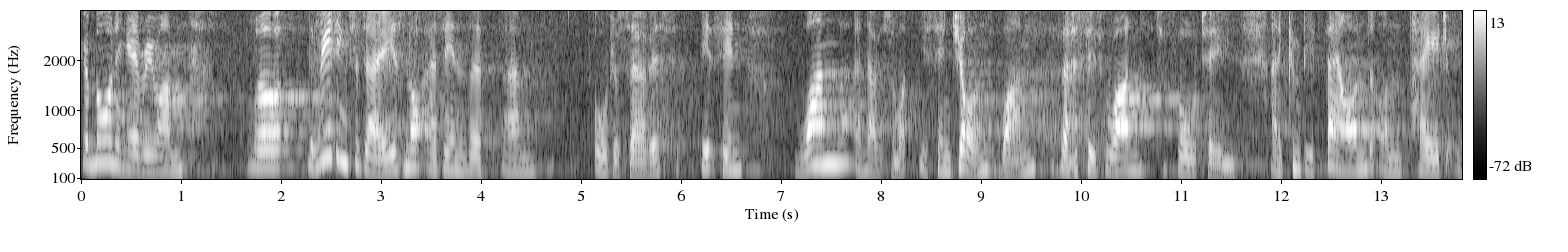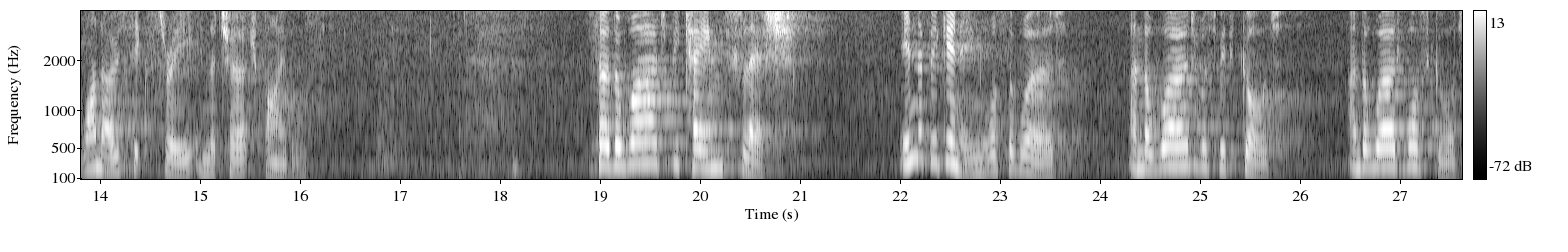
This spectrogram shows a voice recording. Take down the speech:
Good morning, everyone. Well, the reading today is not as in the um, order of service, it's in 1, uh, no, it's not, it's in John 1, verses 1 to 14, and it can be found on page 1063 in the Church Bibles. So the Word became flesh. In the beginning was the Word, and the Word was with God, and the Word was God.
